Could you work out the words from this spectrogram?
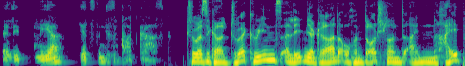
Erlebt mehr jetzt in diesem Podcast. Jessica, Drag Queens erleben ja gerade auch in Deutschland einen Hype,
